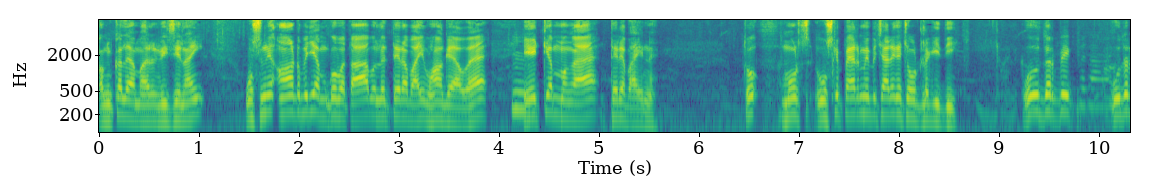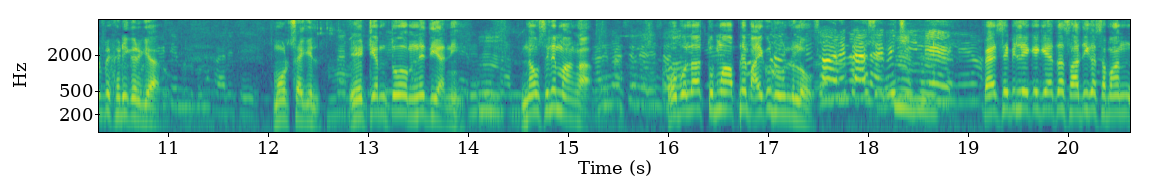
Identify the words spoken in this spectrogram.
अंकल है हमारे ऋषि नाई। उसने आठ बजे हमको बताया बोले तेरा भाई वहाँ गया हुआ है। ए टी एम मंगाया तेरे भाई ने। तो मोट उसके पैर में बेचारे के चोट लगी थी। वो उधर पे उधर पे खड़ी कर गया। मोटरसाइकिल। एटीएम तो हमने दिया नहीं। ना उसने मांगा। वो बोला तुम अपने भाई को ढूंढ लो। सारे पैसे भी छीने पैसे भी लेके गया था शादी का सामान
